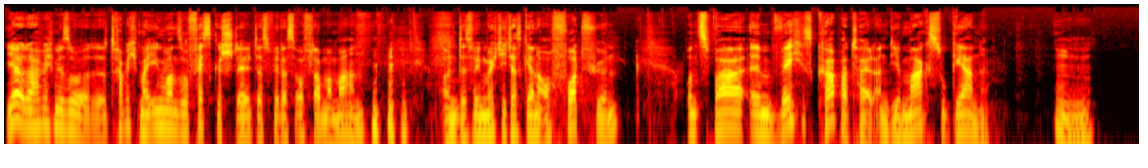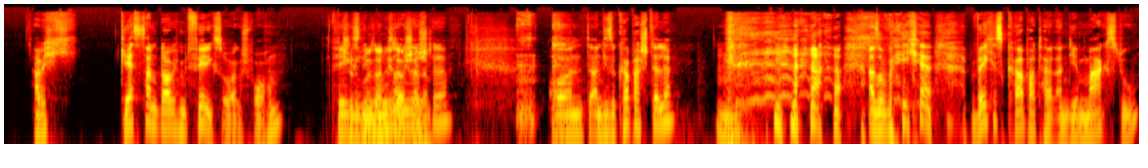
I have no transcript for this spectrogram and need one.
Ja, da habe ich mir so, das habe ich mal irgendwann so festgestellt, dass wir das öfter mal machen. Und deswegen möchte ich das gerne auch fortführen. Und zwar, ähm, welches Körperteil an dir magst du gerne? Mhm. Habe ich gestern, glaube ich, mit Felix drüber gesprochen. Felix, Schöne Grüße liebe an dieser Stelle. Und an diese Körperstelle. Mhm. also welche, welches Körperteil an dir magst du?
